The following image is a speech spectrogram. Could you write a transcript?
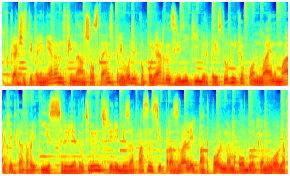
В качестве примера Financial Times приводит популярный среди киберпреступников онлайн-маркет, который исследователи в сфере безопасности прозвали подпольным облаком логов.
